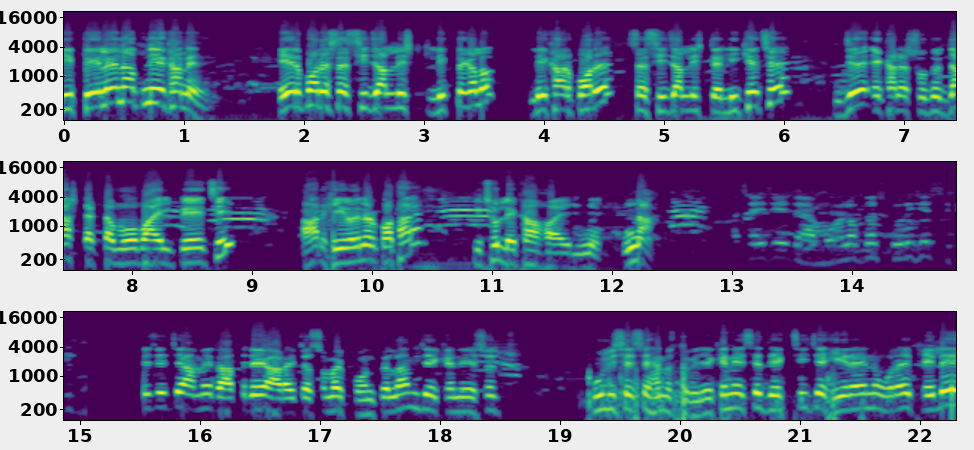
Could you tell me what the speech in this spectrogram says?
কি পেলেন আপনি এখানে? এরপরে সে সিজার লিস্ট লিখতে গেল। লেখার পরে সে সিজার লিস্টে লিখেছে যে, এখানে শুধু জাস্ট একটা মোবাইল পেয়েছি, আর হিরোইনের কথায় কিছু লেখা হয়নি। না। আচ্ছা হয়েছে যে আমি রাত্রে আড়াইটার সময় ফোন পেলাম যে এখানে এসে পুলিশ এসে হেনস্থ করেছে। এখানে এসে দেখছি যে হিরাইন ওরাই ফেলে,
